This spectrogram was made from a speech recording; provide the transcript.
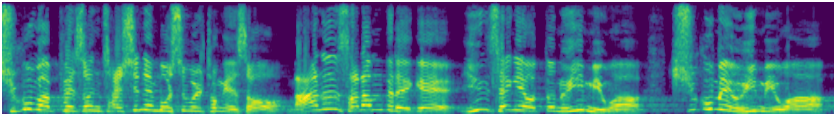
죽음 앞에선 자신의 모습을 통해서 많은 사람들에게 인생의 어떤 의미와 죽음의 의미와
